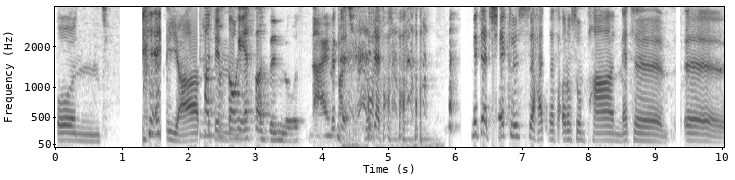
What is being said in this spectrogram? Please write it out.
und ja, passt dem- Story, es war sinnlos. Nein, mit der, mit der mit der Checkliste hat das auch noch so ein paar nette, äh,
